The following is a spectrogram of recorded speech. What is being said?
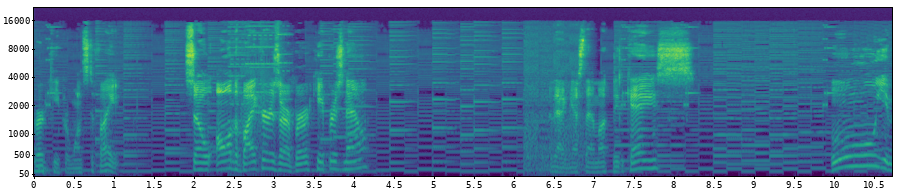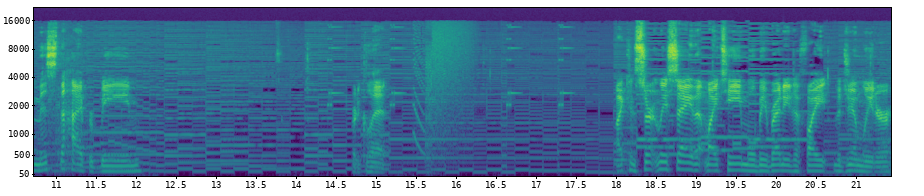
Birdkeeper wants to fight. So, all the bikers are bird keepers now? I guess that must be the case. Ooh, you missed the Hyper Beam. Pretty clit. I can certainly say that my team will be ready to fight the gym leader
